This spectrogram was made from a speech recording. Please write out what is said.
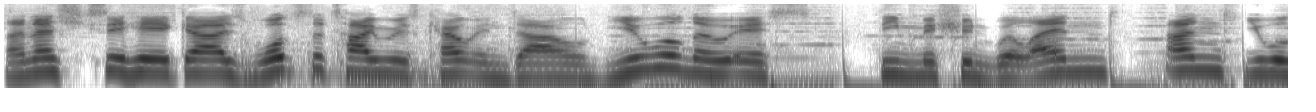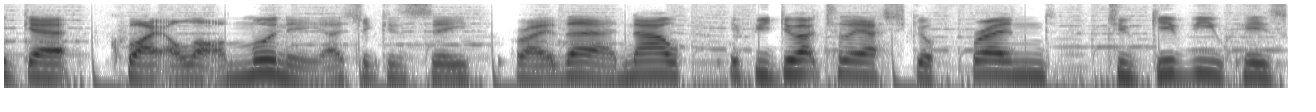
And as you see here guys, once the timer is counting down, you will notice the mission will end and you will get quite a lot of money as you can see right there. Now, if you do actually ask your friend to give you his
